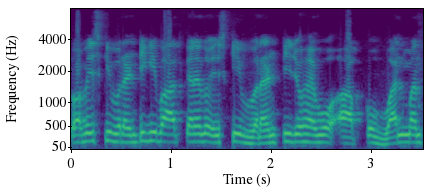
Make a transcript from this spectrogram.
तो अब इसकी वारंटी की बात करें तो इसकी वारंटी जो है वो आपको वन मंथ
